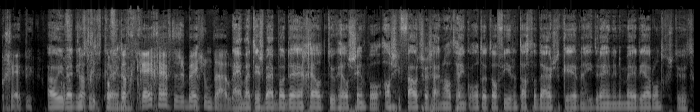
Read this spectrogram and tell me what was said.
begreep ik. Oh, je weet niet dat, of gekregen Of hij dat gekregen heeft, is een beetje onduidelijk. Nee, maar het is bij Baudet en Geld natuurlijk heel simpel. Als je fout zou zijn, had Henk altijd al 84.000 keer naar iedereen in de media rondgestuurd.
